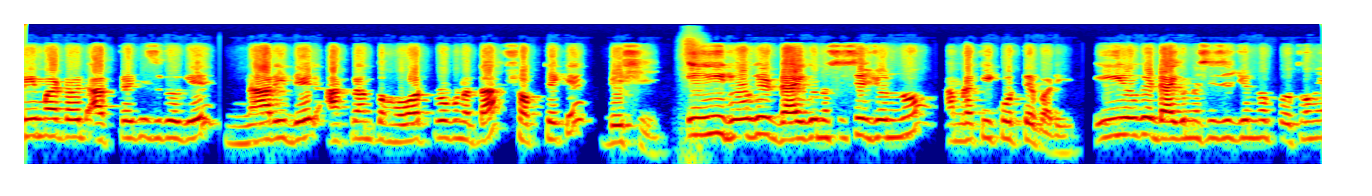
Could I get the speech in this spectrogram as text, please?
রিমাটয়েড আর্থ্রাইটিস রোগে নারীদের আক্রান্ত হওয়ার প্রবণতা সব থেকে বেশি। এই রোগের ডায়াগনোসিসের জন্য আমরা কি করতে পারি? এই রোগের ডায়াগনোসিসের জন্য প্রথমে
